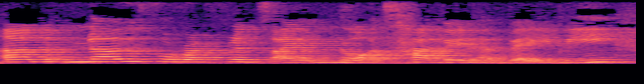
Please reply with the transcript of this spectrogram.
Um, no, for reference, I am not having a baby.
